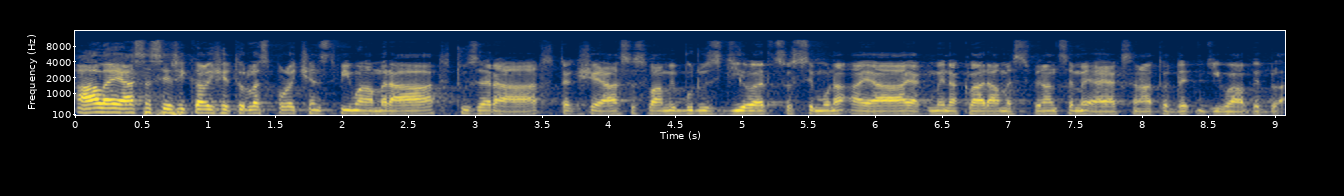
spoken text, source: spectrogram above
Ale já jsem si říkal, že tohle společenství mám rád, tuze rád, takže já se s vámi budu sdílet, co Simona a já, jak my nakládáme s financemi a jak se na to dívá Bible.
